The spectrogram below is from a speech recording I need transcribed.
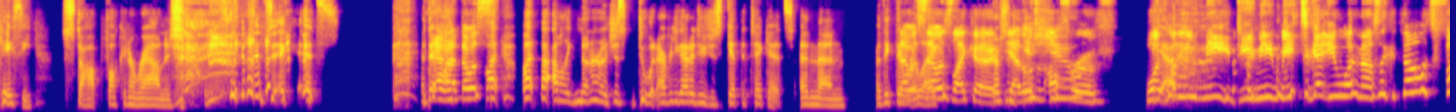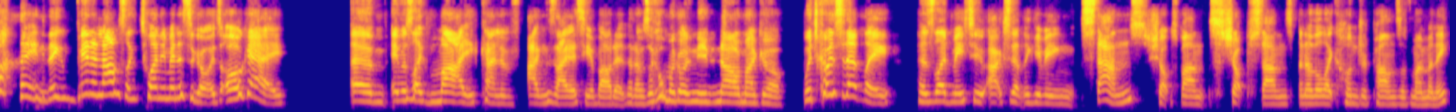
Kasey, stop fucking around and just get the tickets. And Yeah, like, that was but, but, but I'm like, no, no, no, just do whatever you got to do. Just get the tickets. And then I think they that were was like, that was like a yeah. There was an offer of what Yeah. what do you need? Do you need me to get you one? And I was like, no, it's fine. They've been announced like 20 minutes ago. It's okay. Um, it was like my kind of anxiety about it that I was like, oh my god, I need it now. I might go. Which coincidentally has led me to accidentally giving stands, shop stands, shop stands, another like hundred pounds of my money,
